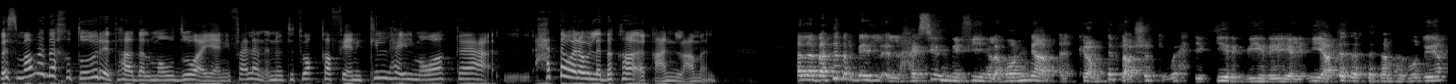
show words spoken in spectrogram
بس ما مدى خطورة هذا الموضوع؟ يعني فعلا إنه تتوقف يعني كل هاي المواقع حتى ولو لدقائق عن العمل. هلا بعتبر اللي حيصير هن فيه هلا هون هن كانوا عم تطلع شركة وحدة كثير كبيرة يلي هي عم تقدر تهتم بهالمواضيع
